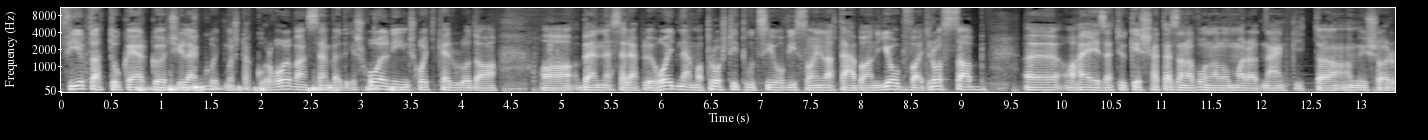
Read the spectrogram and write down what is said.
firtattuk erkölcsileg, hogy most akkor hol van szenvedés, hol nincs, hogy kerül oda a benne szereplő, hogy nem, a prostitúció viszonylatában jobb vagy rosszabb a helyzetük, és hát ezen a vonalon maradnánk itt a, a műsor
